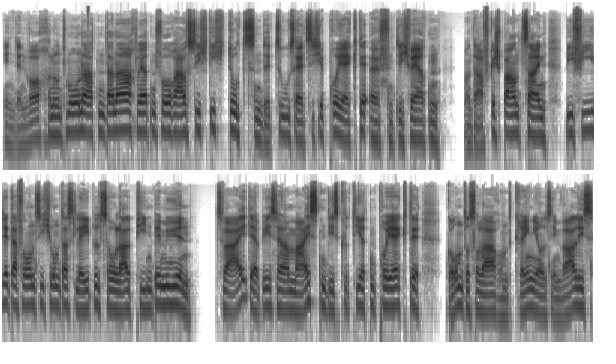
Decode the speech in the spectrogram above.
In den Wochen und Monaten danach werden voraussichtlich Dutzende zusätzliche Projekte öffentlich werden. Man darf gespannt sein, wie viele davon sich um das Label Solalpin bemühen. Zwei der bisher am meisten diskutierten Projekte, Gondosolar und Grengiols im Wallis,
